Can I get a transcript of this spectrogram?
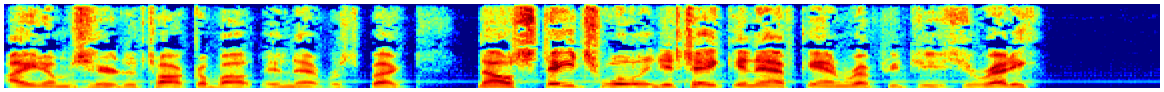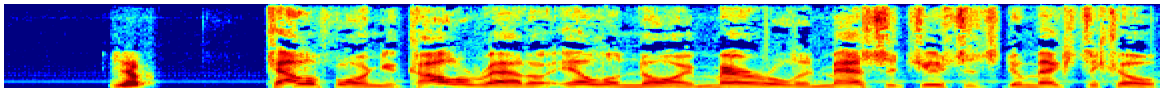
items here to talk about in that respect. Now, states willing to take in Afghan refugees. You ready? Yep. California, Colorado, Illinois, Maryland, Massachusetts, New Mexico,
